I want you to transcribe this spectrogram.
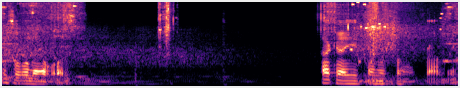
That's all that was. Okay, he finished flying from me.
